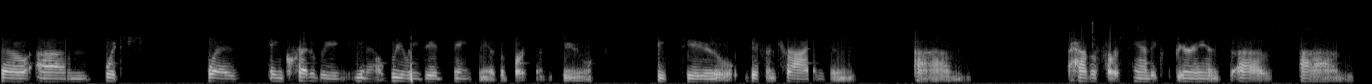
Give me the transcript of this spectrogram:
So, um, which was incredibly, you know, really did change me as a person to speak to different tribes and um, have a firsthand experience of um,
